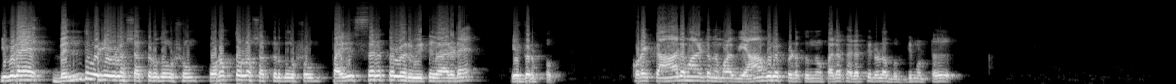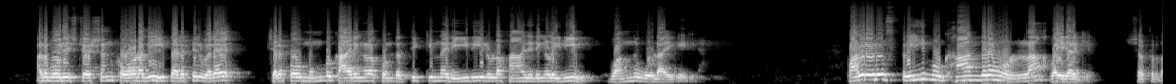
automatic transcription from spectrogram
ഇവിടെ ബന്ധു വഴിയുള്ള ശത്രുദോഷവും പുറത്തുള്ള ശത്രുദോഷവും പരിസരത്തുള്ള ഒരു വീട്ടുകാരുടെ എതിർപ്പും കുറെ കാലമായിട്ട് നമ്മളെ വ്യാകുലപ്പെടുത്തുന്നു. പലതരത്തിലുള്ള ബുദ്ധിമുട്ട്. അത് പോലീസ് സ്റ്റേഷൻ കോടതി ഈ തരത്തിൽ വരെ ചിലപ്പോൾ മുമ്പ് കാര്യങ്ങളെ കൊണ്ടെത്തിക്കുന്ന രീതിയിലുള്ള സാഹചര്യങ്ങൾ ഇനിയും വന്നുകൂടായികയില്ല. അതിലൊരു സ്ത്രീ മുഖാന്തരമുള്ള വൈരാഗ്യം ശത്രുത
